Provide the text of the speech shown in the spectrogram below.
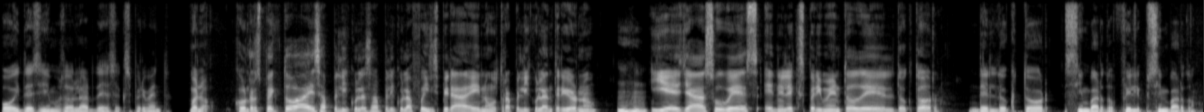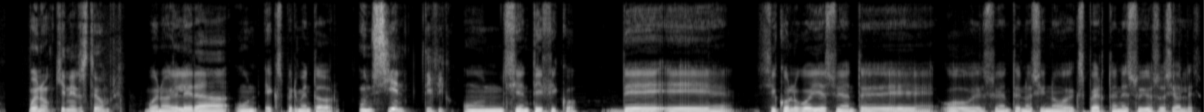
hoy decidimos hablar de ese experimento. Bueno, con respecto a esa película, esa película fue inspirada en otra película anterior, ¿no? Y ella a su vez en el experimento del doctor. Del doctor Simbardo, Philip Simbardo. Bueno, ¿quién era este hombre? Bueno, él era un experimentador. Un científico. Un científico de eh, psicólogo y estudiante de, o estudiante no, sino experto en estudios sociales.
